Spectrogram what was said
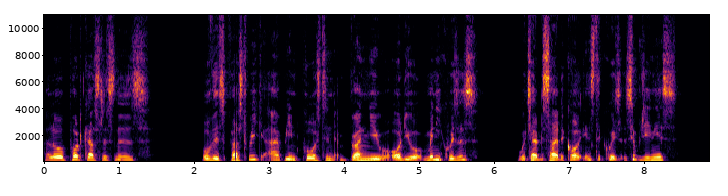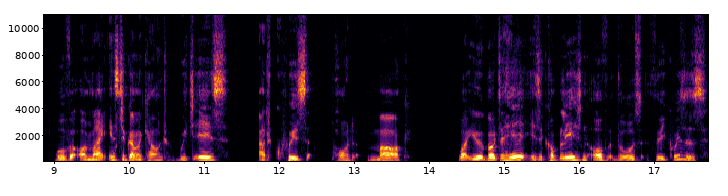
Hello, podcast listeners. Over this past week, I've been posting brand new audio mini quizzes, which I've decided to call Insta Quiz Super Genius, over on my Instagram account, which is at QuizPodMark. What you're about to hear is a compilation of those three quizzes.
